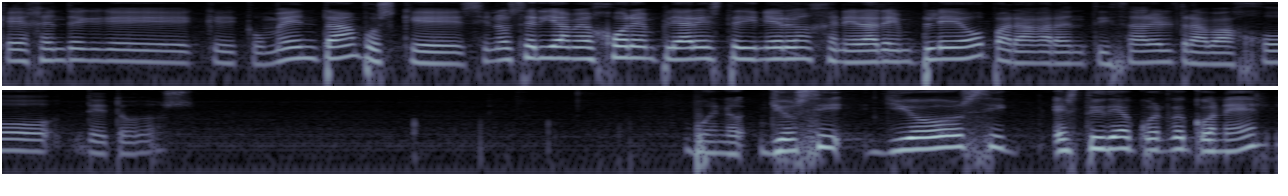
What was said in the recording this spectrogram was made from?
que hay gente que, comenta pues que si no sería mejor emplear este dinero en generar empleo para garantizar el trabajo de todos. Bueno, yo sí, yo sí estoy de acuerdo con él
